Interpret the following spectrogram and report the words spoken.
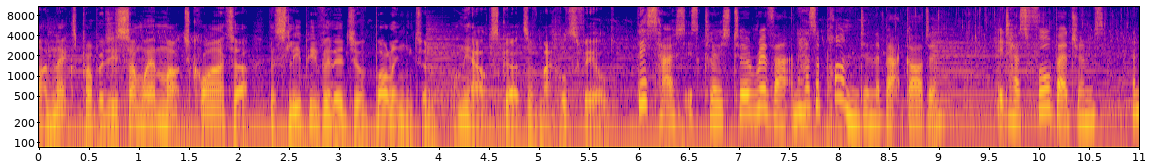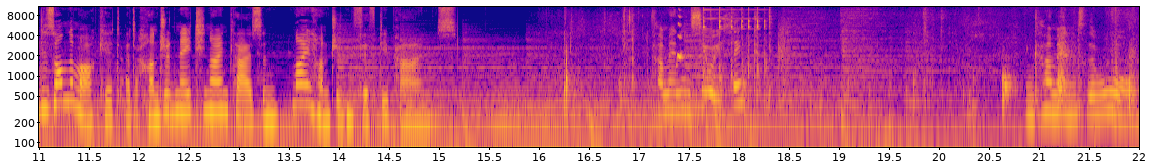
Our next property is somewhere much quieter, the sleepy village of Bollington on the outskirts of Macclesfield. This house is close to a river and has a pond in the back garden. It has four bedrooms and is on the market at £189,950. Come in and see what you think. and come into the warm.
